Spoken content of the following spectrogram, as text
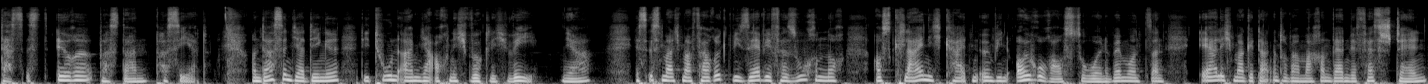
das ist irre, was dann passiert. Und das sind ja Dinge, die tun einem ja auch nicht wirklich weh. Ja, es ist manchmal verrückt, wie sehr wir versuchen, noch aus Kleinigkeiten irgendwie einen Euro rauszuholen. Und wenn wir uns dann ehrlich mal Gedanken drüber machen, werden wir feststellen,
